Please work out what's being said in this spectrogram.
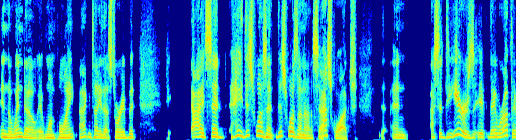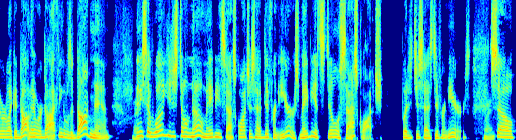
in the window at one point. I can tell you that story, but I had said, "Hey, this wasn't this wasn't a Sasquatch," and I said the ears it, they were up. They were like a dog. They were. I think it was a dog man. Right. And he said, "Well, you just don't know. Maybe Sasquatches have different ears. Maybe it's still a Sasquatch, but it just has different ears." Right. So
